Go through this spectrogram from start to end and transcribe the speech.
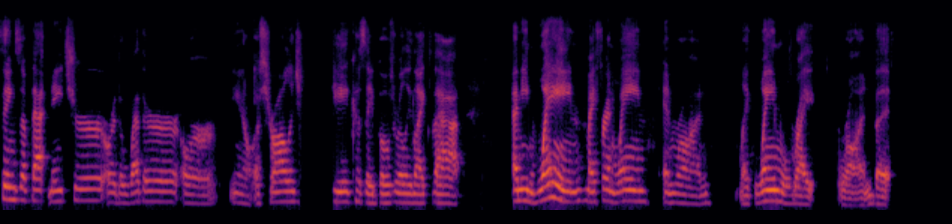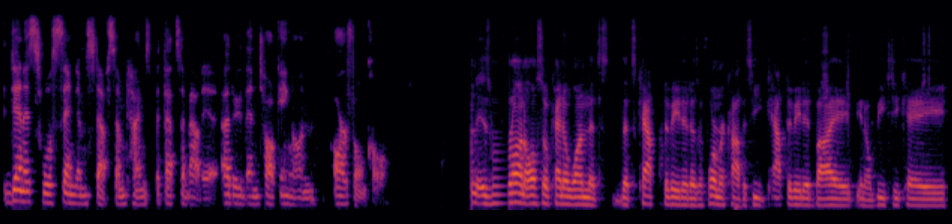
things of that nature or the weather or you know astrology because they both really like that. I mean, Wayne, my friend Wayne and Ron, like Wayne will write Ron, but Dennis will send him stuff sometimes, but that's about it, other than talking on our phone call. Is Ron also kind of one that's that's captivated as a former cop? Is he captivated by you know BTK,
